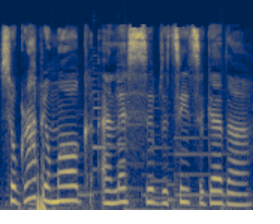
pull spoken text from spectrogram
So grab your mug and let's sip the tea together.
